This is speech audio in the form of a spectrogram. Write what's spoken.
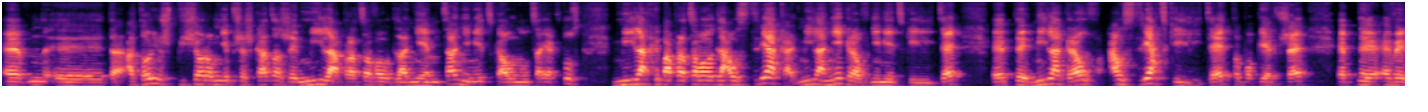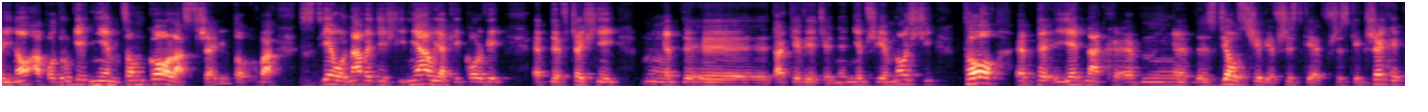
e, e, a to już pisiorom nie przeszkadza, że Mila pracował dla Niemca, niemiecka onuca jak Tusk. Mila chyba pracował dla Austriaka. Mila nie grał w niemieckiej lidze. E, Mila grał w austriackiej lidze, to po pierwsze e, Ewelino, a po drugie Niemcom gola strzelił. To chyba zdjęło, nawet jeśli miał jakiekolwiek e, wcześniej mm, e, takie, wiecie, nie- nieprzyjemności, to e, jednak e, zdjął z siebie wszystkie, wszystkie grzechy.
